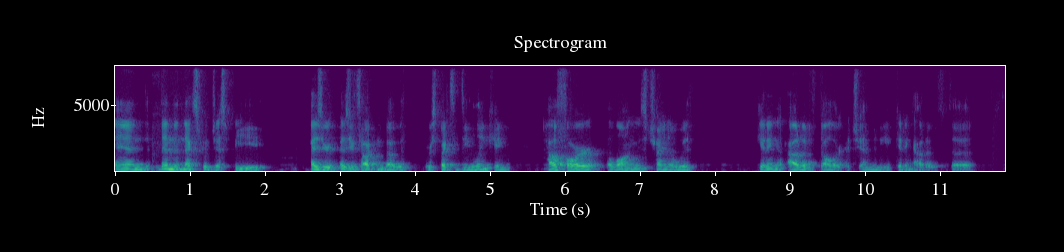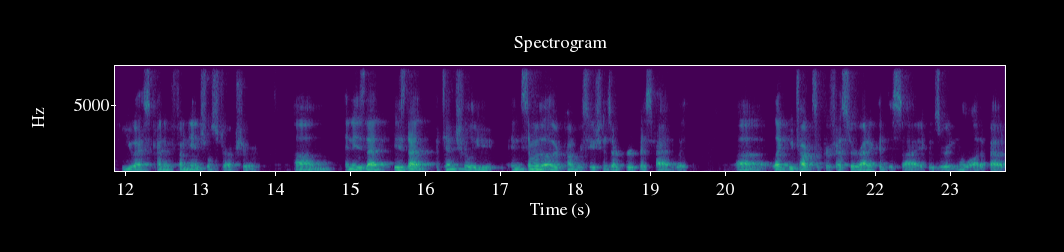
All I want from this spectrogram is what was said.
and then the next would just be, as you're as you're talking about with respect to delinking, how far along is China with getting out of dollar hegemony, getting out of the U.S. kind of financial structure, um, and is that is that potentially in some of the other conversations our group has had with, uh, like we talked to Professor Radhika Desai, who's written a lot about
